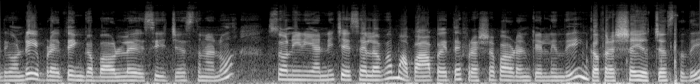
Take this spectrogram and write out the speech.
ఇదిగోండి ఇప్పుడైతే ఇంకా బౌల్లో వేసి ఇచ్చేస్తున్నాను. సో నేను ఇవన్నీ చేసేలాగా మా పాప అయితే ఫ్రెష్ అప్ అవడానికి వెళ్ళింది. ఇంకా ఫ్రెష్ అయ్యి వచ్చేస్తుంది.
